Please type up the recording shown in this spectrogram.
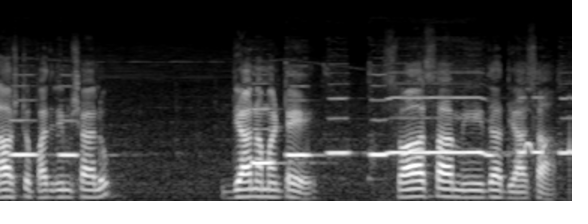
Last పది నిమిషాలు. ధ్యానం అంటే శ్వాస మీద ధ్యాస.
